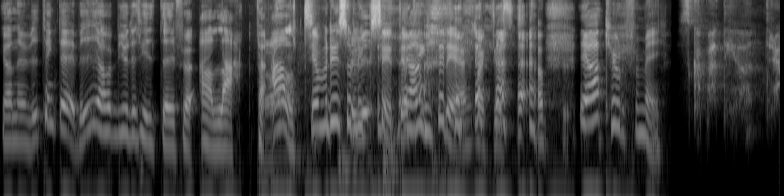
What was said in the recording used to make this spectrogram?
Ja, nej, vi tänkte, vi har bjudit hit dig för alla, för allt. Ja men det är så lyxigt, jag Ja. tänkte det faktiskt. Att, Ja. Kul för mig. Skapa till hundra.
